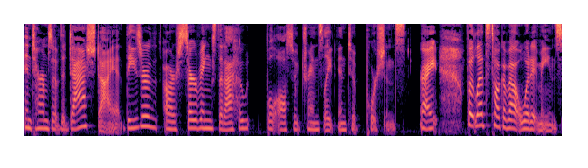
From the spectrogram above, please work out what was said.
in terms of the DASH diet, these are our servings that I hope will also translate into portions, right? But let's talk about what it means.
